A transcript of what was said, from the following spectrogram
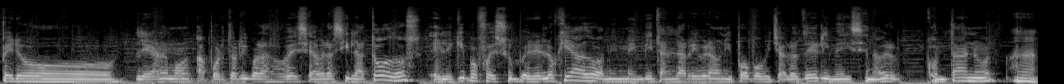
pero le ganamos a Puerto Rico las dos veces, a Brasil a todos. El equipo fue súper elogiado, a mí me invitan Larry Brown y Popovich al hotel y me dicen, a ver, contanos. Ah.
